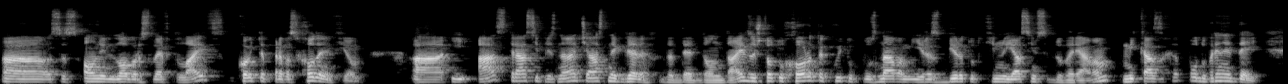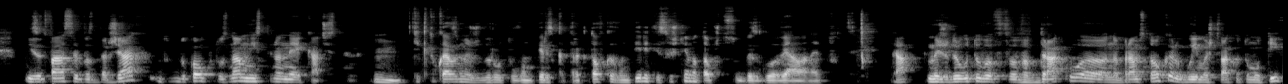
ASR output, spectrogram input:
а, с Only Lovers Left Alive, който е превъзходен филм. А, и аз трябва да си призная, че аз не гледах The Dead Don't Die, защото хората, които познавам и разбират от кино и аз им се доверявам, ми казаха по-добре не дей. И затова се въздържах, доколкото знам, наистина не е качествен. м. Ти като каза, между другото, вампирска трактовка, вампирите също имат общо с обезглавяването. Да. Между другото, в, в Дракула на Брам Стокър го имаш това като мотив,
